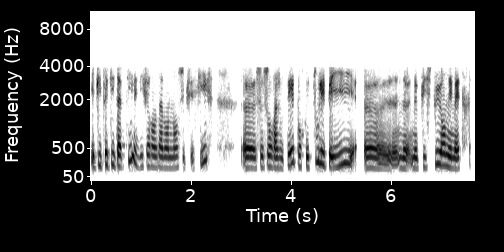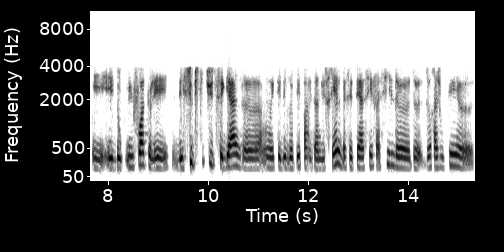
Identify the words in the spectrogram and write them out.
Et puis petit à petit, les différents amendements successifs euh, se sont rajoutés pour que tous les pays euh, ne, ne, puissent plus en émettre. Et, et, donc une fois que les des substituts de ces gaz euh, ont été développés par les industriels, ben, c'était assez facile de, de, de rajouter euh,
